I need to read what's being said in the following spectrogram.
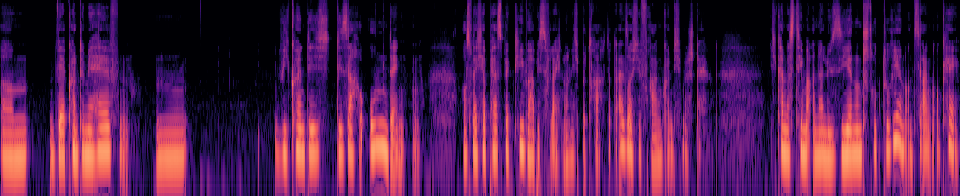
Ähm, wer könnte mir helfen? Hm, wie könnte ich die Sache umdenken? Aus welcher Perspektive habe ich es vielleicht noch nicht betrachtet? All solche Fragen könnte ich mir stellen. Ich kann das Thema analysieren und strukturieren und sagen, okay,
